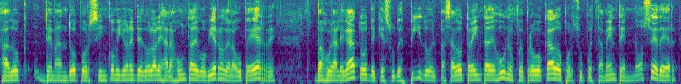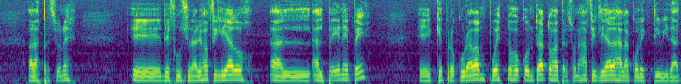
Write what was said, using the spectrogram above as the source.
Haddock demandó por 5 millones de dólares a la Junta de Gobierno de la UPR bajo el alegato de que su despido el pasado 30 de junio fue provocado por supuestamente no ceder a las presiones eh, de funcionarios afiliados al, al PNP eh, que procuraban puestos o contratos a personas afiliadas a la colectividad.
